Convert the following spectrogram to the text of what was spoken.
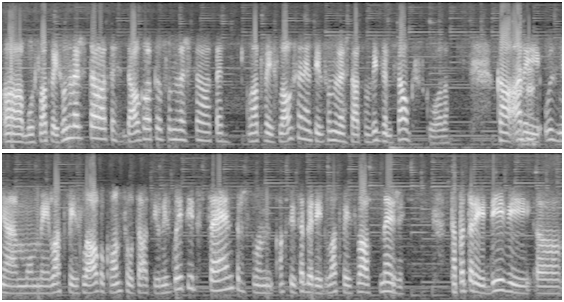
Uh, būs Latvijas Universitāte, Daugopils Universitāte, Latvijas Lauksainiecības Universitāte un Vidzemes augstskola, kā arī mm -hmm. uzņēmumi Latvijas lauku konsultāciju un izglītības centrs un aktīva sabiedrība Latvijas valsts meži. Tāpat arī divi uh,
